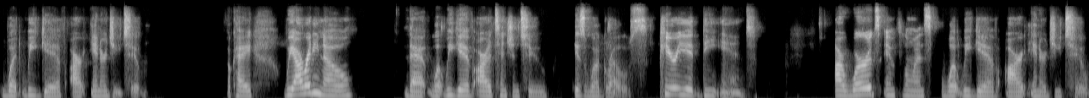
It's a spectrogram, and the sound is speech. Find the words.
what we give our energy to. Okay? We already know that what we give our attention to is what grows. Period the end. Our words influence what we give our energy to.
